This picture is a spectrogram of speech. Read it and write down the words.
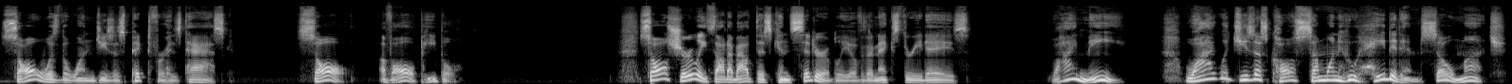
Saul was the one Jesus picked for his task. Saul, of all people. Saul surely thought about this considerably over the next three days. Why me? Why would Jesus call someone who hated him so much?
